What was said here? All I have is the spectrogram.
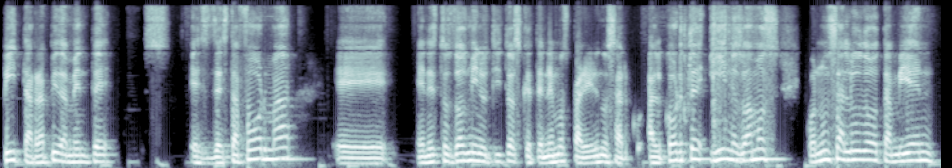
pita rápidamente es de esta forma. Eh, en estos dos minutitos que tenemos para irnos al, corte y nos vamos con un saludo también.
